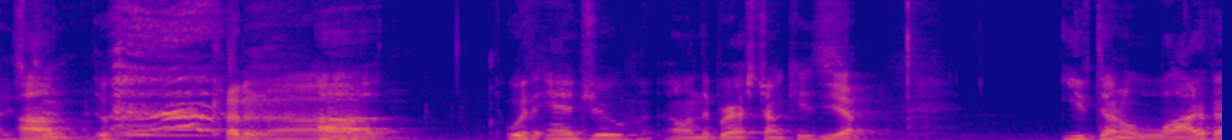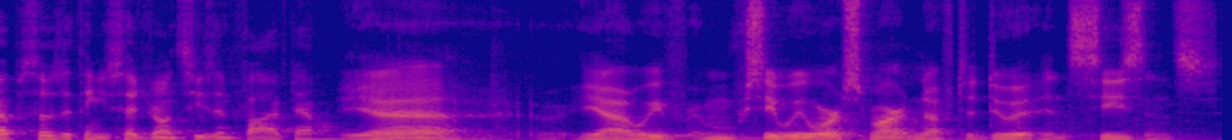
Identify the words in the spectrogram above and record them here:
I Um, Cut it out. uh, with Andrew on the Brass Junkies. yep. You've done a lot of episodes. I think you said you're on season five now. Yeah, yeah. We've see we weren't smart enough to do it in seasons.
